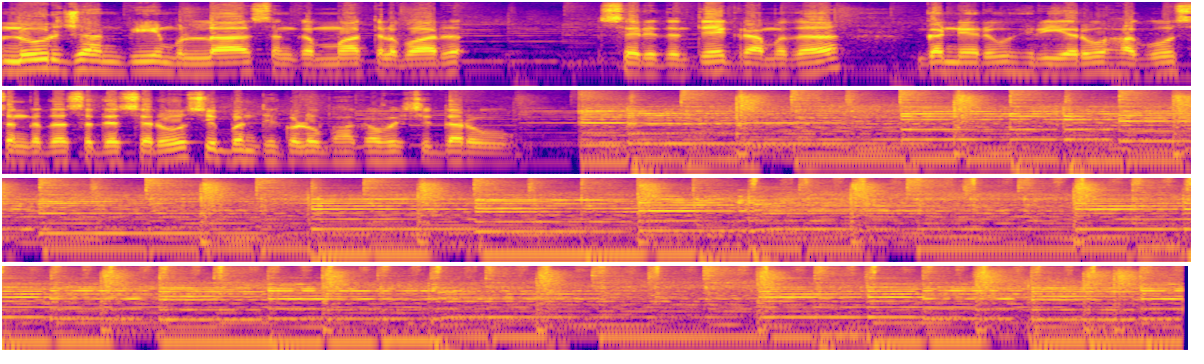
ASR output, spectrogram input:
ನೂರ್ಜಾನ್ ಬಿ ಮುಲ್ಲಾ, ಸಂಗಮ್ಮ ತಳವಾರ್ ಸೇರಿದಂತೆ ಗ್ರಾಮದ ಗಣ್ಯರು, ಹಿರಿಯರು ಹಾಗೂ ಸಂಘದ ಸದಸ್ಯರು, ಸಿಬ್ಬಂದಿಗಳು ಭಾಗವಹಿಸಿದ್ದರು.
